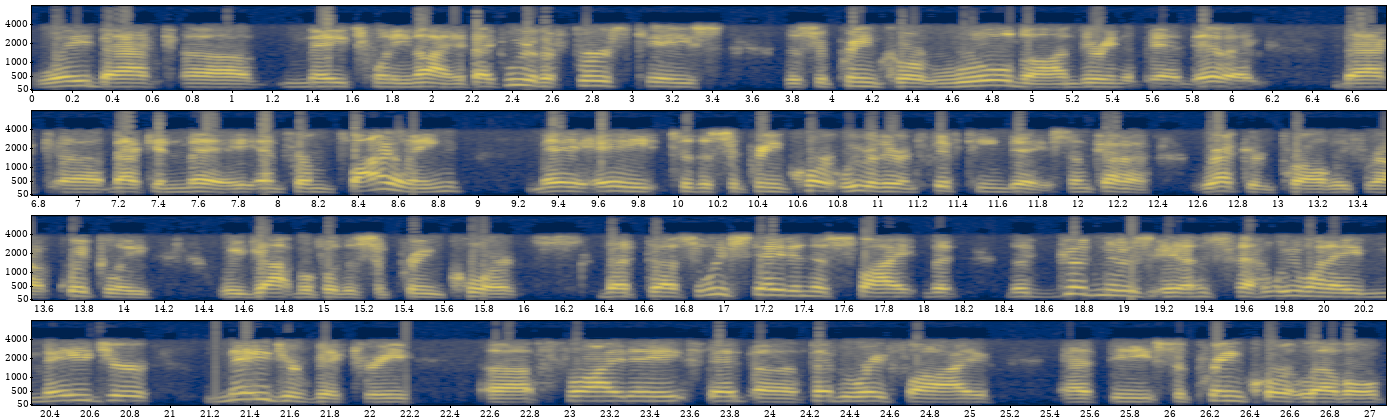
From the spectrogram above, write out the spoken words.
way back uh, May 29. In fact, we were the first case the Supreme Court ruled on during the pandemic back uh, back in May, and from filing May 8 to the Supreme Court, we were there in 15 days, some kind of record probably for how quickly we got before the Supreme Court. But uh, so we've stayed in this fight. But the good news is that we won a major, major victory uh, Friday, uh, February 5, at the Supreme Court level.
